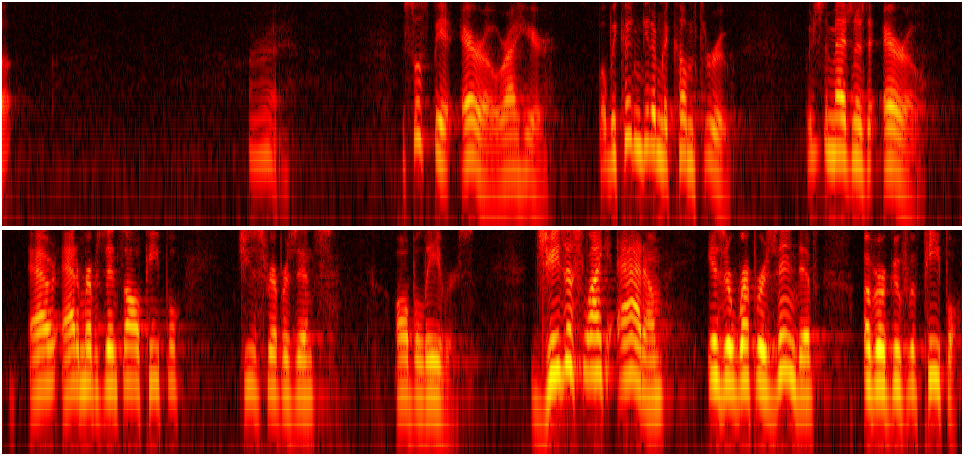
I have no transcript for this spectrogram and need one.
all right. There's supposed to be an arrow right here, but we couldn't get him to come through. But just imagine there's an arrow. Adam represents all people, Jesus represents all believers. Jesus, like Adam, is a representative of a group of people.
